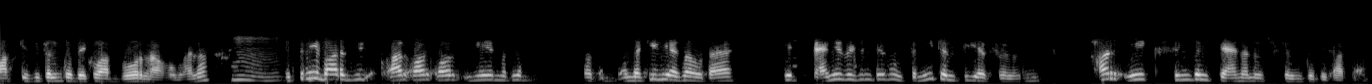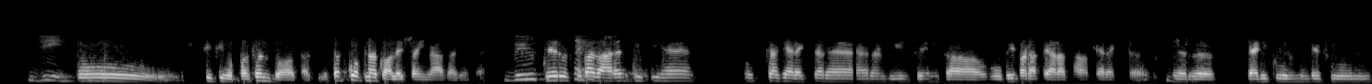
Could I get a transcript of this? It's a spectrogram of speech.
आप किसी फ़िल्म को देखो आप बोर ना हो है ना? हम्म। इतनी बार भी और और और ये मतलब लकीली ऐसा होता है कि टेलीविज़न पे वो इतनी चलती है फ़िल्म हर एक सिंगल चैनल उस फ़िल्म को दिखाता है। जी। तो किसी को पसंद बहुत आती है सबको अपना कॉलेज टाइम याद आ जाता है। फिर उसके बाद आर एस है उसका कैरेक्टर है रणवीर सिंह का वो भी बड़ा प्यारा था कैरेक्टर फिर daddy cool Munde fool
